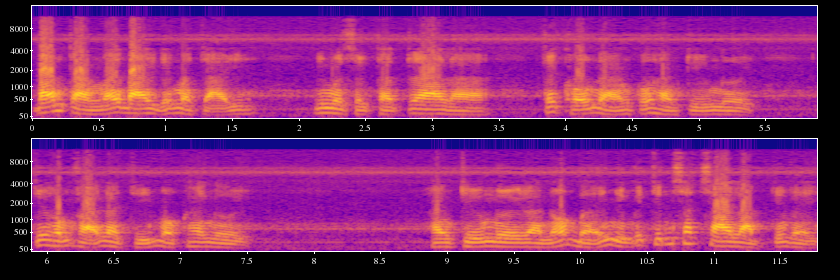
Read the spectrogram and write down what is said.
bám càng máy bay để mà chạy. Nhưng mà sự thật ra là cái khổ nạn của hàng triệu người, chứ không phải là chỉ một hai người. Hàng triệu người là nó bởi những cái chính sách sai lầm như vậy.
